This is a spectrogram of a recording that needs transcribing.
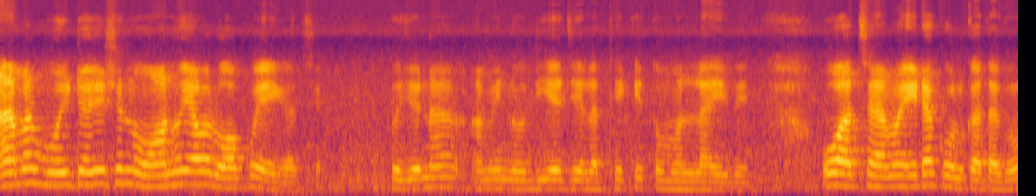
আর আমার মনিটাইজেশন অন হয়ে আবার অফ হয়ে গেছে। ওই জন্য আমি নদিয়া জেলা থেকে তোমার লাইভে ও আচ্ছা আমার এটা কলকাতা গো।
